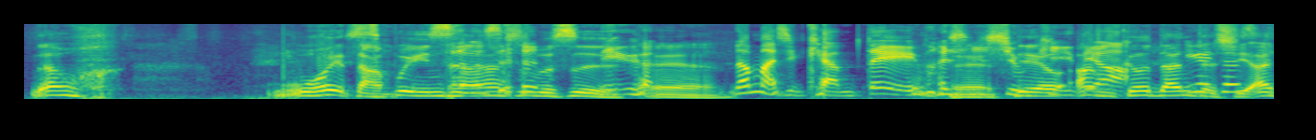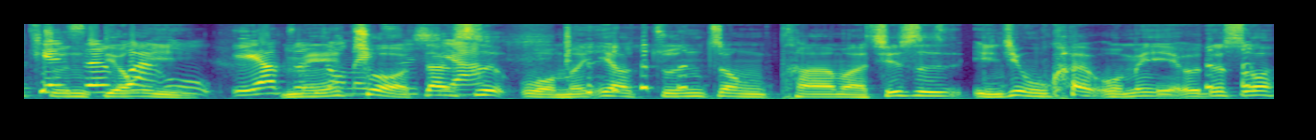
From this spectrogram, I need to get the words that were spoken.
那我。我也打不赢他，是不是？那嘛是欠对，嘛是修皮掉。因为这是天生万物，也要尊重。没错，但是我们要尊重他嘛。其实引进五块，我们有的时候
